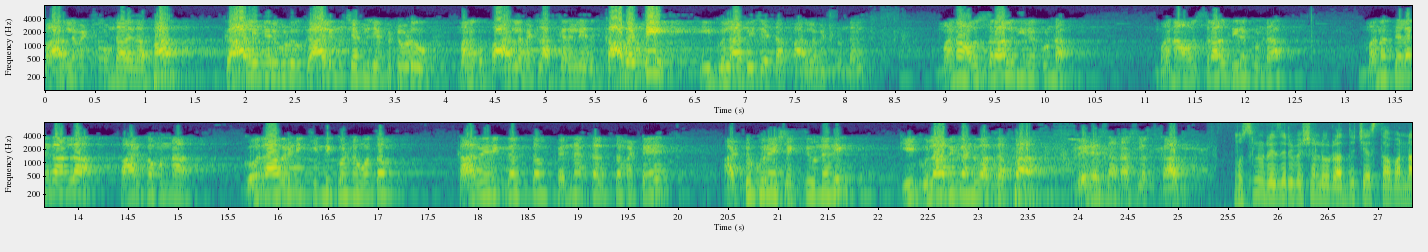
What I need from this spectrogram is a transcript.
పార్లమెంట్లో ఉండాలి తప్ప గాలి మిరుగుడు గాలి ముచ్చట్లు చెప్పేటోడు మనకు పార్లమెంట్లో అక్కరలేదు కాబట్టి ఈ గులాబీ జెండా పార్లమెంట్లు ఉండాలి. మన అవసరాలు తీరకుండా మన అవసరాలు తీరకుండా మన తెలంగాణలో పార్కం ఉన్న గోదావరిని కిందికి కొండపోతాం కావేరికి కలుపుతాం పెన్నకు కలుపుతాం అంటే అడ్డుకునే శక్తి ఉన్నది. ఈ గులాబీ కండువాకు తప్ప వేరే సన్నాసులకు కాదు. ముస్లిం రిజర్వేషన్లు రద్దు చేస్తామన్న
